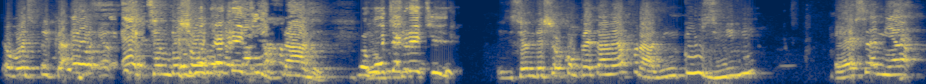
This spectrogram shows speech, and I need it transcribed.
Eu vou explicar. é que você não deixou eu completar a minha frase. Eu vou te agredir. Você não deixou completar a minha frase. Inclusive, essa é a minha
